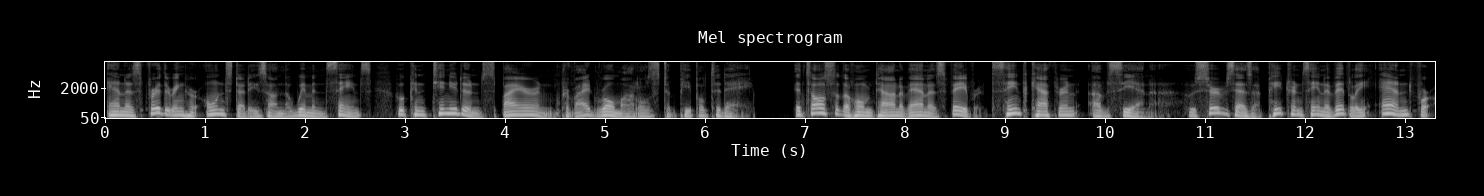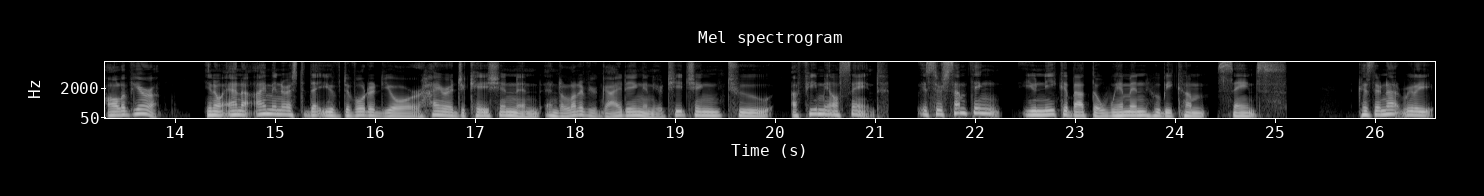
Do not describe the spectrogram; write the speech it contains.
Anna's furthering her own studies on the women saints who continue to inspire and provide role models to people today. It's also the hometown of Anna's favorite, St. Catherine of Siena, who serves as a patron saint of Italy and for all of Europe. You know, Anna, I'm interested that you've devoted your higher education and, and a lot of your guiding and your teaching to a female saint. Is there something unique about the women who become saints? Because they're not really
